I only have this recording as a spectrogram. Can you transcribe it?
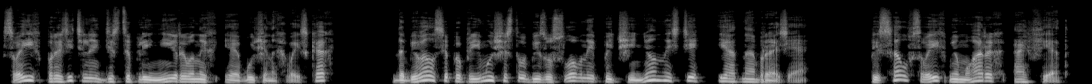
в своих поразительно дисциплинированных и обученных войсках добивался по преимуществу безусловной подчиненности и однообразия. Писал в своих мемуарах Афет.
